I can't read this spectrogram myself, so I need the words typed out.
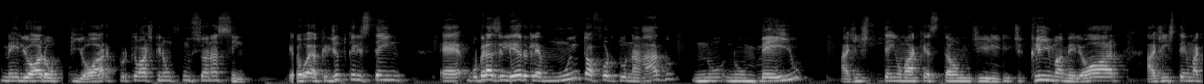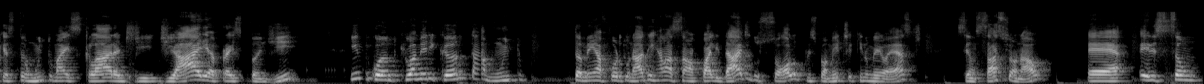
melhor ou pior, porque eu acho que não funciona assim. Eu, eu acredito que eles têm. É, o brasileiro ele é muito afortunado no, no meio. A gente tem uma questão de, de clima melhor, a gente tem uma questão muito mais clara de, de área para expandir, enquanto que o americano está muito também afortunado em relação à qualidade do solo, principalmente aqui no meio oeste, sensacional. É, eles são,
